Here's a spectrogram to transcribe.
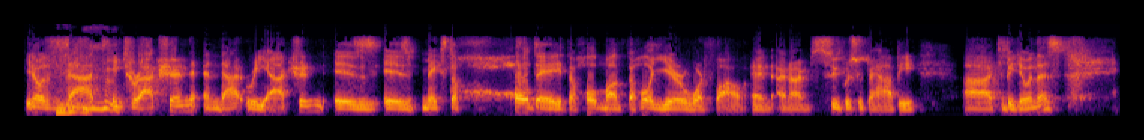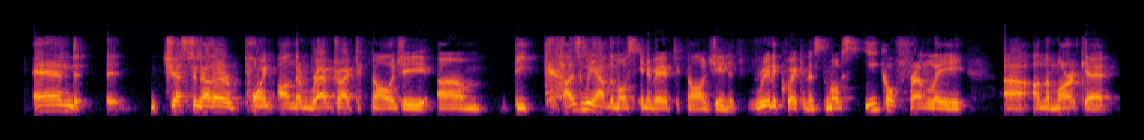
you know that interaction and that reaction is is makes the whole day the whole month the whole year worthwhile and and i'm super super happy uh, to be doing this and just another point on the RevDry technology. Um, because we have the most innovative technology and it's really quick and it's the most eco-friendly uh, on the market,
